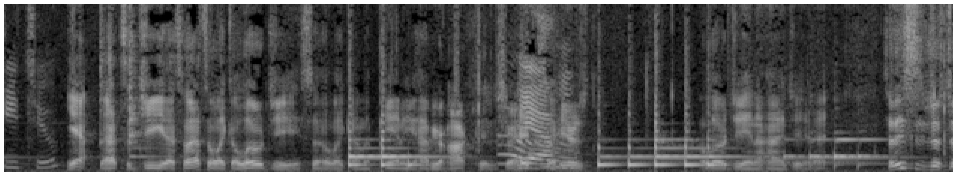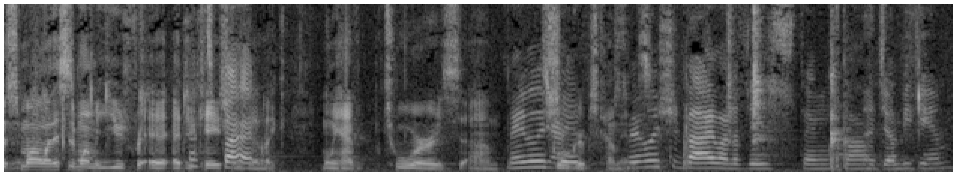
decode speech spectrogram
G2? Yeah, that's a G. That's so that's a, like a low G. So like on the piano, you have your octaves, right? Yeah. So here's a low G and a high G, right? So this is just a small one. This is one we use for e- education. So fun. like when we have tours, um, Maybe we school should. groups come in. Maybe we should buy one of these things. Mom. A Jumbie Jam?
